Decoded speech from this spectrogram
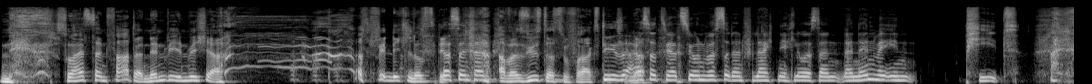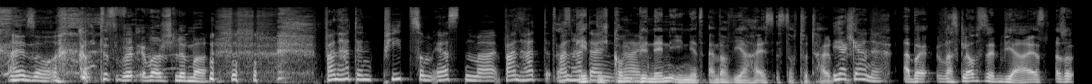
Nee, so heißt sein Vater. Nennen wir ihn Micha. Das finde ich lustig. Das sind dann Aber süß, dass du fragst. Diese Bettina. Assoziation wirst du dann vielleicht nicht los. Dann, dann nennen wir ihn Pete. Also. Gott, es wird immer schlimmer. Wann hat denn Pete zum ersten Mal, wann hat, das wann geht hat dein, nicht. Komm, nein. wir nennen ihn jetzt einfach, wie er heißt, ist doch total wurscht. Ja, gerne. Aber was glaubst du denn, wie er heißt? Also,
